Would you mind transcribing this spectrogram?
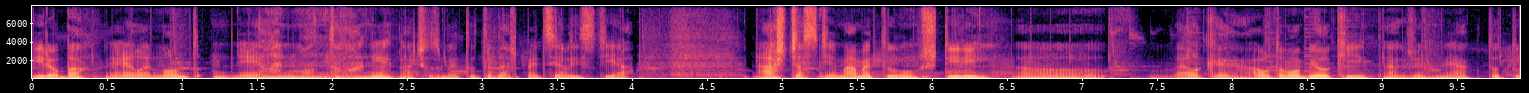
Výroba nie je len, mont- nie je len montovanie, na čo sme tu teda špecialisti a Našťastie máme tu 4 uh, veľké automobilky, takže nejak to tu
